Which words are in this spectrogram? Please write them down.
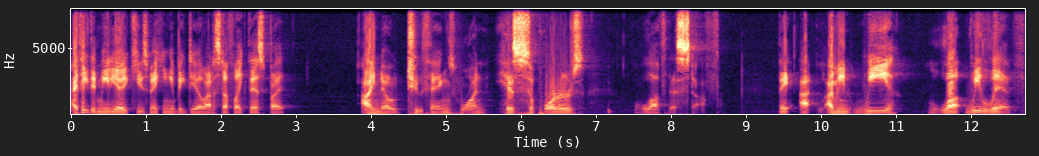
I think the media keeps making a big deal out of stuff like this, but I know two things. One, his supporters love this stuff. They, I, I mean, we love, we live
